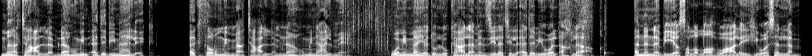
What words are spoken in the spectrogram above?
ما تعلمناه من أدب مالك أكثر مما تعلمناه من علمه. ومما يدلك على منزلة الأدب والأخلاق أن النبي صلى الله عليه وسلم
